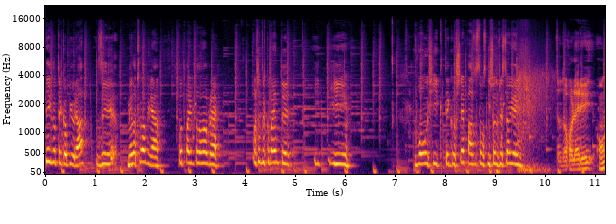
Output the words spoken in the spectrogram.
biegł do tego biura z miotaczem ognia, podpalił to na dobre, poszedł dokumenty i, i wąsik tego szefa został zniszczony przez ogień, Co do cholery, on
